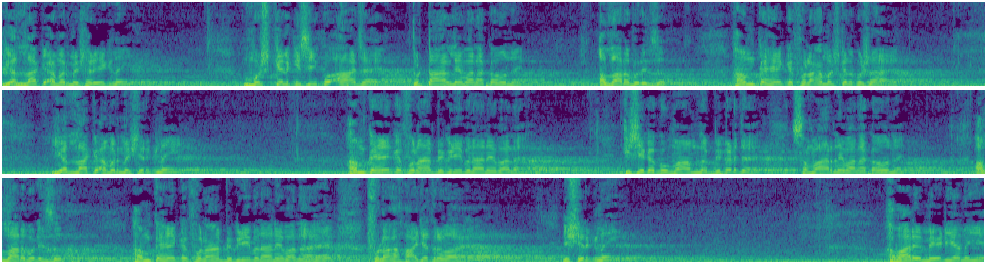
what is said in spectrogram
یہ اللہ کے امر میں شریک نہیں۔ مشکل کسی کو آ جائے تو ٹالنے والا کون ہے؟ اللہ رب العزت۔ ہم کہیں کہ فلاں مشکل کشا ہے۔ یہ اللہ کے امر میں شرک نہیں۔ ہم کہیں کہ فلاں بگڑی بنانے والا ہے۔ کسی کا کوئی معاملہ بگڑ جائے، سنوارنے والا کون ہے؟ اللہ رب العزت۔ ہم کہیں کہ فلاں بگڑی بنانے والا ہے، فلاں حاجت روا ہے۔ یہ شرک نہیں۔ ہمارے میڈیا میں یہ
